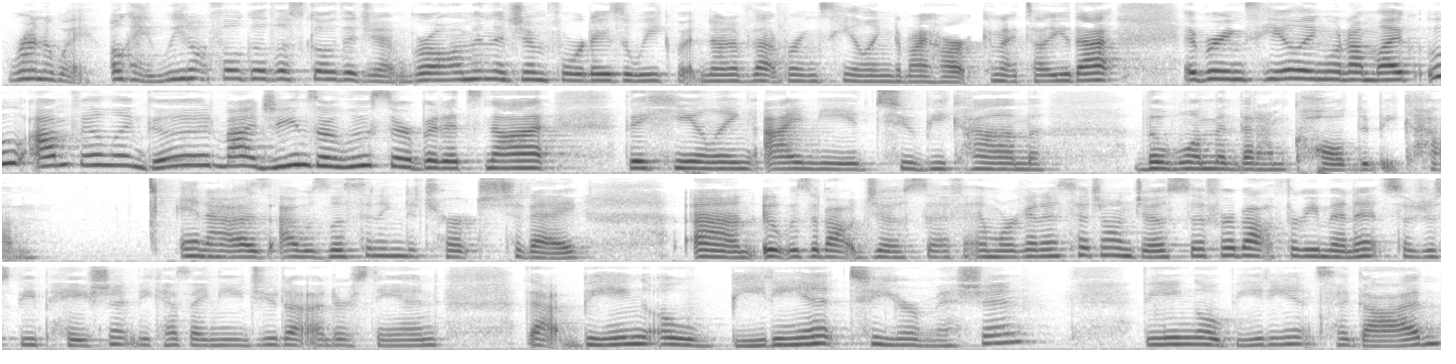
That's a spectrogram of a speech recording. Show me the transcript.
run away. Okay, we don't feel good. Let's go to the gym. Girl, I'm in the gym four days a week, but none of that brings healing to my heart. Can I tell you that? It brings healing when I'm like, ooh, I'm feeling good. My jeans are looser, but it's not the healing I need to become the woman that I'm called to become. And as I was listening to church today, um, it was about Joseph, and we're going to touch on Joseph for about three minutes. So just be patient because I need you to understand that being obedient to your mission, being obedient to God,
